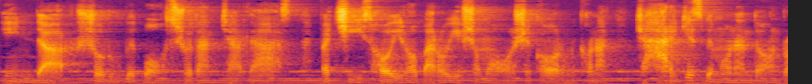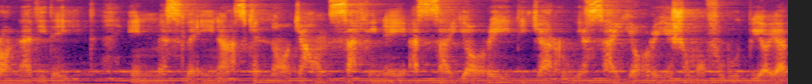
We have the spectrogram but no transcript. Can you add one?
این در شروع به باز شدن کرده است و چیزهایی را برای شما آشکار می کند که هرگز به مانند آن را ندیده اید. این مثل این است که ناگهان سفینه ای از سیاره دیگر روی سیاره شما فرود بیاید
